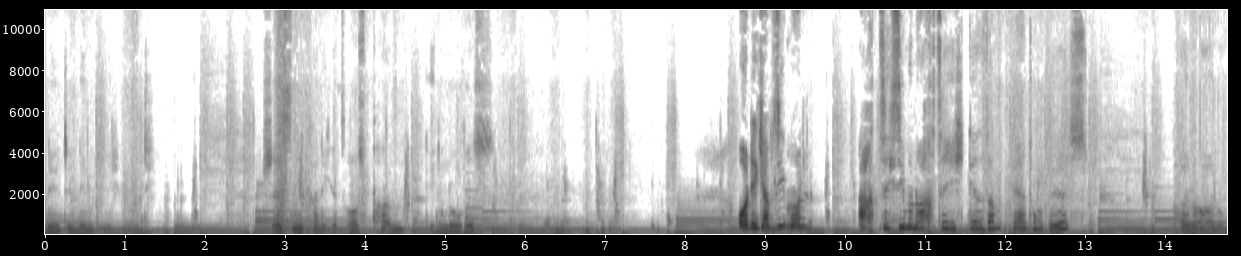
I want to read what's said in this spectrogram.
Nee, den nehme ich nicht mit. Chesney kann ich jetzt rauspacken gegen Loris. Und ich habe 87, 87. Gesamtwertung ist. Keine Ahnung.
